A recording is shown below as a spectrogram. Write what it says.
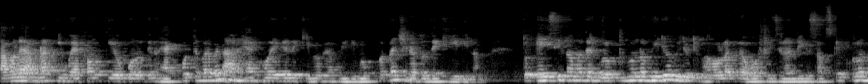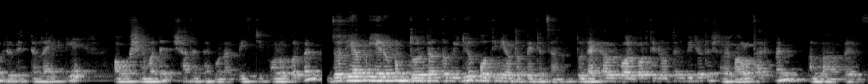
তাহলে আপনার ইমো অ্যাকাউন্ট কেউ কোনোদিন হ্যাক করতে পারবে না। আর হ্যাক হয়ে গেলে কীভাবে আপনি রিমুভ করবেন সেটা তো দেখিয়ে দিলাম। তো এই ছিল আমাদের গুরুত্বপূর্ণ ভিডিও ভিডিওটি ভালো লাগলে অবশ্যই চ্যানেলটিকে সাবস্ক্রাইব করুন ভিডিওতে একটা লাইক দিয়ে অবশ্যই আমাদের সাথে থাকুন আর পেজটি ফলো করবেন। যদি আপনি এরকম দুর্দান্ত ভিডিও প্রতিনিয়ত পেতে চান, তো দেখা হবে পরবর্তী নতুন ভিডিওতে সবাই ভালো থাকবেন। আল্লাহ হাফেজ।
